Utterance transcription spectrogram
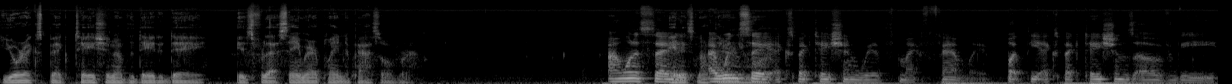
Your expectation of the day to day is for that same airplane to pass over. I want to say, And it's not I wouldn't say expectation with my family, but the expectations of the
